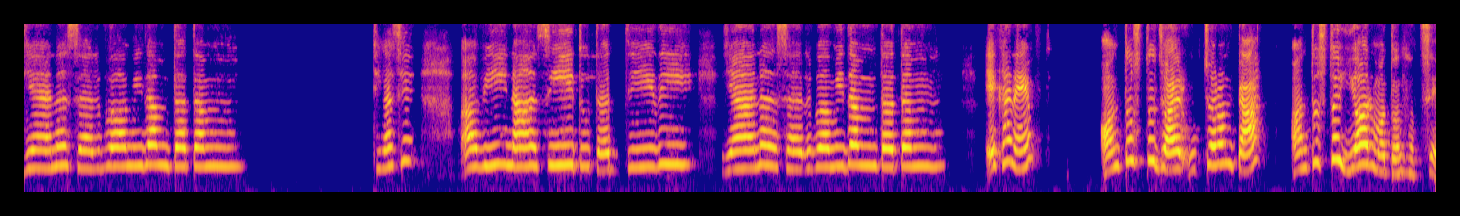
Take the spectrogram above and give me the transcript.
येन सर्वमिदं ततम् ঠিক আছে? অবিনাশী তু তদ্দিদি জ্ঞান সর্বমিদম ততম এখানে অন্তস্থ জয়ের উচ্চারণটা অন্তস্থ ইয়র মতন হচ্ছে।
